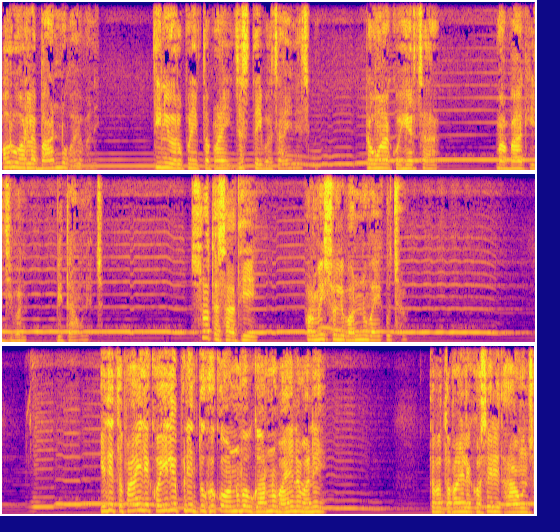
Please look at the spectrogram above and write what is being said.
अरूहरूलाई बाँड्नुभयो भने तिनीहरू पनि तपाईँ जस्तै बचाइनेछन्। र उहाँको हेरचाहमा बाँकी जीवन बिताउनेछ श्रोत साथी परमेश्वरले भन्नुभएको छ यदि तपाईँले कहिले पनि दुःखको अनुभव गर्नु भएन भने तब तपाईँलाई कसरी थाहा हुन्छ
